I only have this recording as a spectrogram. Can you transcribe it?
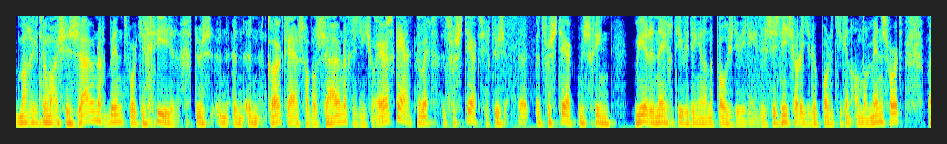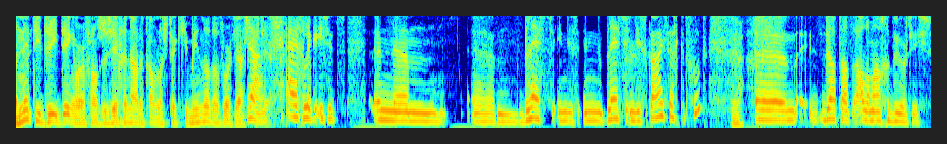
mag ik het noemen, als je zuinig bent, word je gierig. Dus een, een, een karaktereigenschap als zuinig is niet zo versterkt. erg. Het versterkt zich. Dus uh, het versterkt misschien meer de negatieve dingen dan de positieve dingen. Dus het is niet zo dat je door politiek een ander mens wordt. Maar net die drie dingen waarvan ze zeggen... nou, dat kan wel een stukje minder, dat wordt juist ja, versterkt. Eigenlijk is het een... Um... Um, bless, in in, bless in disguise, zeg ik het goed? Ja. Um, dat dat allemaal gebeurd is.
